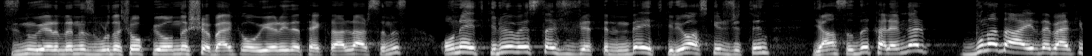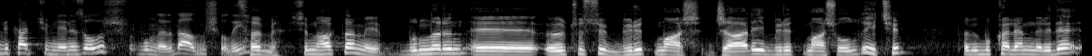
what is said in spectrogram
sizin uyarılarınız burada çok yoğunlaşıyor. Belki o uyarıyı da tekrarlarsınız. Onu etkiliyor ve staj ücretlerini de etkiliyor. Asgari ücretin yansıdığı kalemler. Buna dair de belki birkaç cümleniz olur. Bunları da almış olayım. Tabii. Şimdi Haktan Bey bunların e, ölçüsü brüt maaş, cari brüt maaş olduğu için tabii bu kalemleri de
